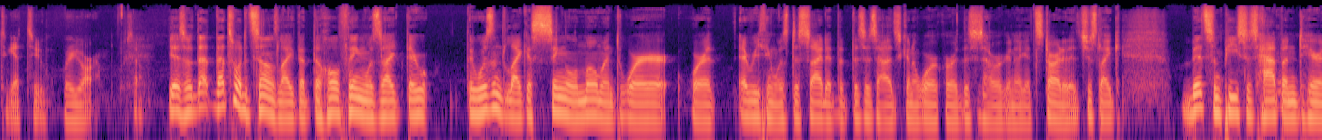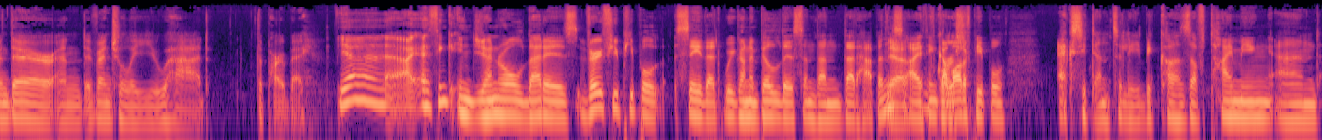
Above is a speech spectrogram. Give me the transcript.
to get to where you are. So Yeah, so that that's what it sounds like. That the whole thing was like there there wasn't like a single moment where where everything was decided that this is how it's going to work or this is how we're going to get started. It's just like bits and pieces happened here and there, and eventually you had the Pirate Bay. Yeah, I, I think in general that is very few people say that we're going to build this and then that happens. Yeah, I think a lot of people accidentally because of timing and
